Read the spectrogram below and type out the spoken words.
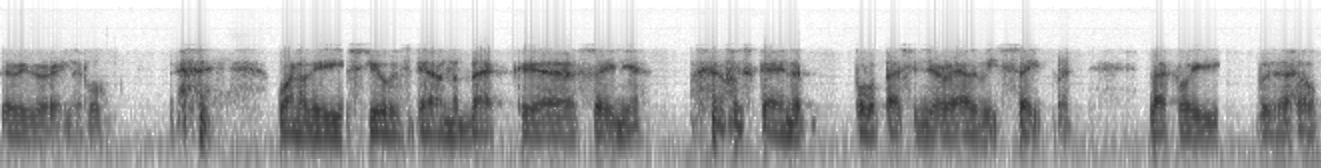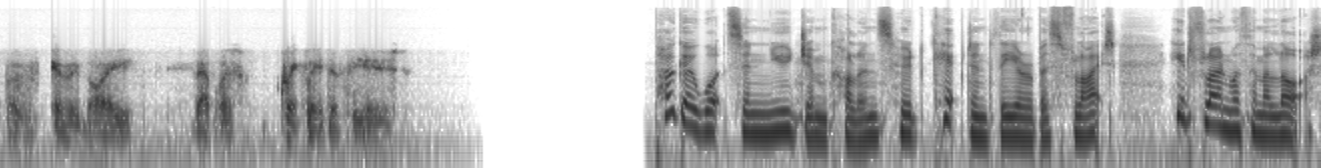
very, very little. One of the stewards down the back, uh, senior, was going to pull a passenger out of his seat, but luckily, with the help of everybody, that was quickly diffused. Pogo Watson knew Jim Collins, who'd captained the Erebus flight. He'd flown with him a lot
